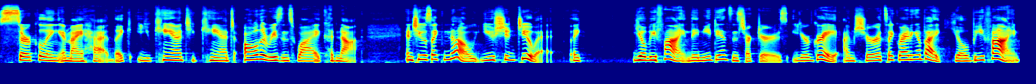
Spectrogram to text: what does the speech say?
circling in my head like, you can't, you can't, all the reasons why I could not. And she was like, no, you should do it. Like, you'll be fine. They need dance instructors. You're great. I'm sure it's like riding a bike. You'll be fine.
